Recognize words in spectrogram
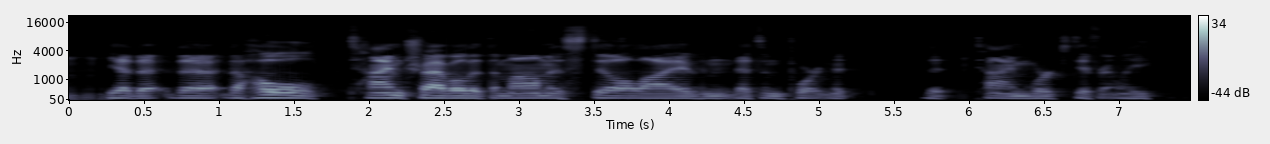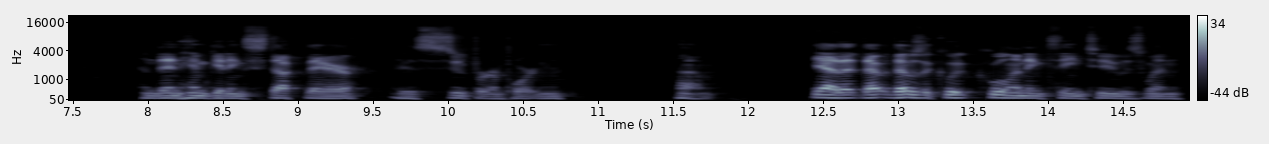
mhm. Yeah, the the the whole time travel that the mom is still alive and that's important that that time works differently. And then him getting stuck there is super important. Um yeah, that that, that was a cool, cool ending scene too is when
